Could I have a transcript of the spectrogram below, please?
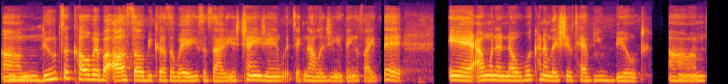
um, mm-hmm. due to COVID, but also because of the way society is changing with technology and things like that. And I want to know what kind of relationships have you built um,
